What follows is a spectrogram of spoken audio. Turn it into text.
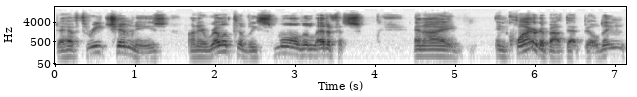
to have three chimneys on a relatively small little edifice. And I inquired about that building,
